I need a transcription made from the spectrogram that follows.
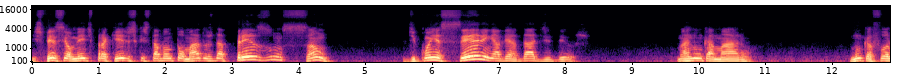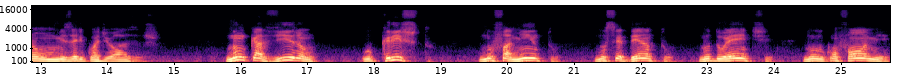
especialmente para aqueles que estavam tomados da presunção de conhecerem a verdade de Deus, mas nunca amaram nunca foram misericordiosos, nunca viram o Cristo no faminto, no sedento, no doente, no com fome,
